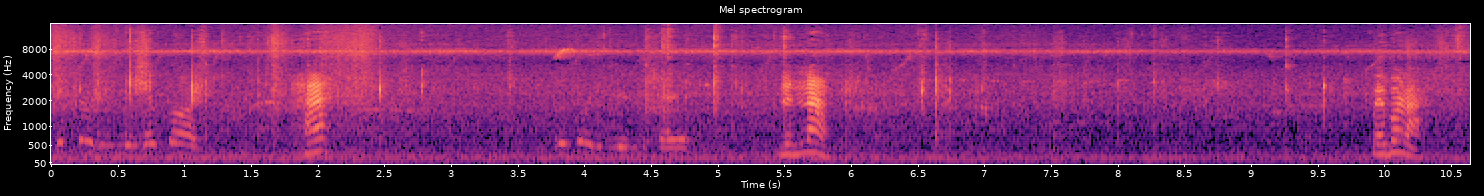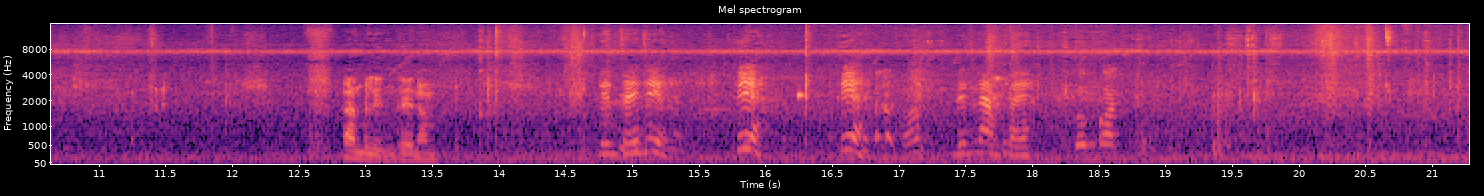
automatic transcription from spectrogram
เจ้าดีเรียนก็ต่อย ฮะ เจ้าดีเรียนก็ใคร เดินหน้าไปบ่ล่ะร้านไปหลินเทนเดินไปสิสิสิเดินหน้าไปเบิ่งก่อนแถ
